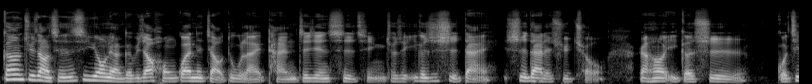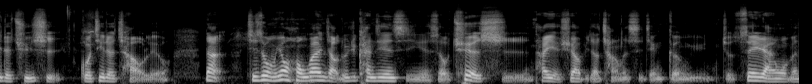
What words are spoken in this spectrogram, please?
刚刚局长其实是用两个比较宏观的角度来谈这件事情，就是一个是世代，世代的需求，然后一个是。国际的趋势，国际的潮流。那其实我们用宏观的角度去看这件事情的时候，确实它也需要比较长的时间耕耘。就虽然我们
